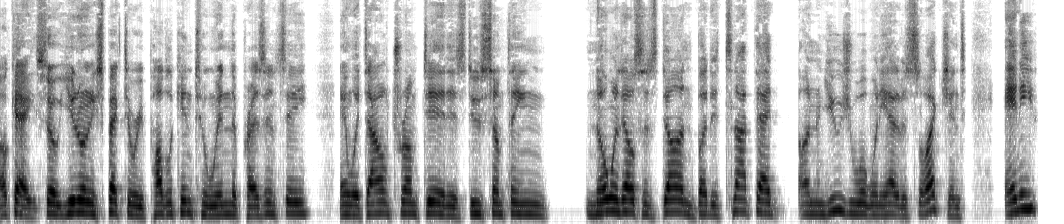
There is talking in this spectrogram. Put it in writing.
Okay, so you don't expect a Republican to win the presidency? And what Donald Trump did is do something no one else has done, but it's not that unusual when he had his selections. Any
